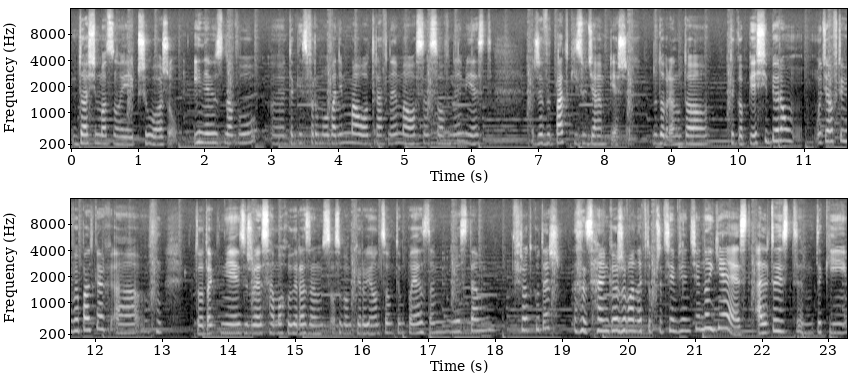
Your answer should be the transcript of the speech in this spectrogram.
dość mocno jej przyłożył. Innym znowu e, takim sformułowaniem mało trafnym, mało sensownym jest, że wypadki z udziałem pieszych. No dobra, no to tylko piesi biorą udział w tych wypadkach, a to tak nie jest, że samochód razem z osobą kierującą tym pojazdem jest tam w środku też zaangażowany w to przedsięwzięcie? No jest, ale to jest taki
